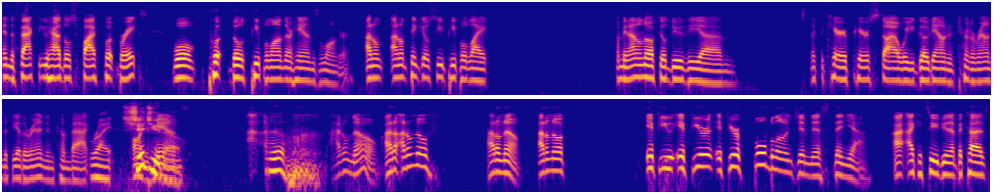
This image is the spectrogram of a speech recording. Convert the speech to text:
And the fact that you have those five foot breaks will put those people on their hands longer. I don't I don't think you'll see people like I mean, I don't know if you'll do the um like the Kari Pearce style where you go down and turn around at the other end and come back. Right. Should you hands. I, ugh, I don't know. I don't, I don't know if I don't know. I don't know if if you if you're if you're a full blown gymnast, then yeah, I, I could see you doing that because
